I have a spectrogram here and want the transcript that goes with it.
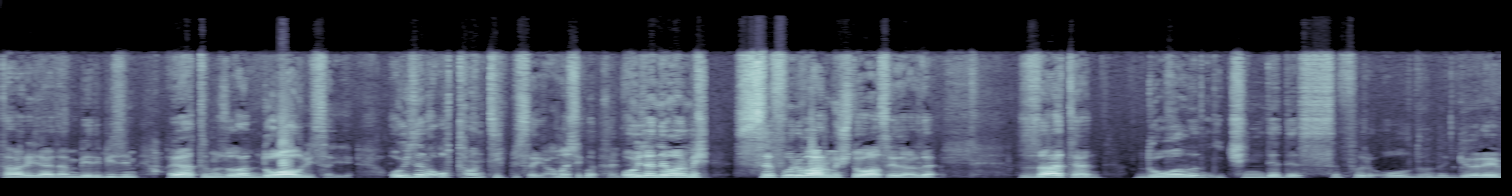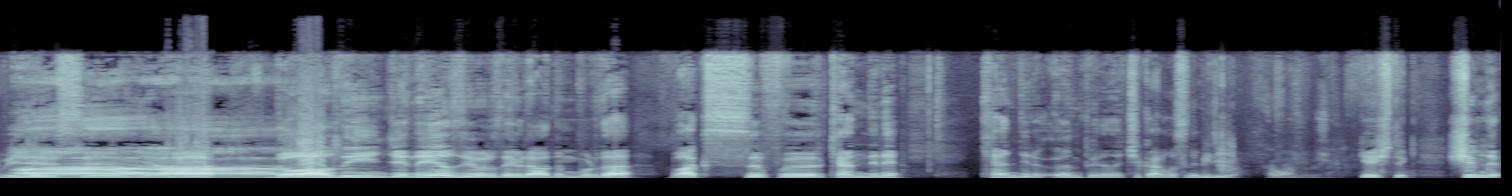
tarihlerden beri bizim hayatımızda olan doğal bir sayı. O yüzden otantik bir sayı. Anlaştık mı? O yüzden ne varmış? Sıfır varmış doğal sayılarda. Zaten doğalın içinde de sıfır olduğunu görebilirsin. Aa. Ya doğal deyince ne yazıyoruz evladım burada? Bak sıfır kendini kendini ön plana çıkarmasını biliyor. Tamamdır hocam. Geçtik. Şimdi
